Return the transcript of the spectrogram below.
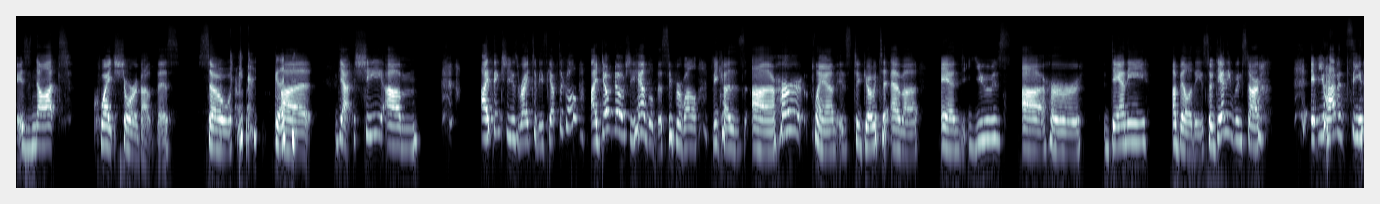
is not quite sure about this. So, Good. uh, yeah, she, um, I think she is right to be skeptical. I don't know if she handled this super well because, uh, her plan is to go to Emma and use, uh, her Dani abilities. So, Dani Moonstar, if you haven't seen,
